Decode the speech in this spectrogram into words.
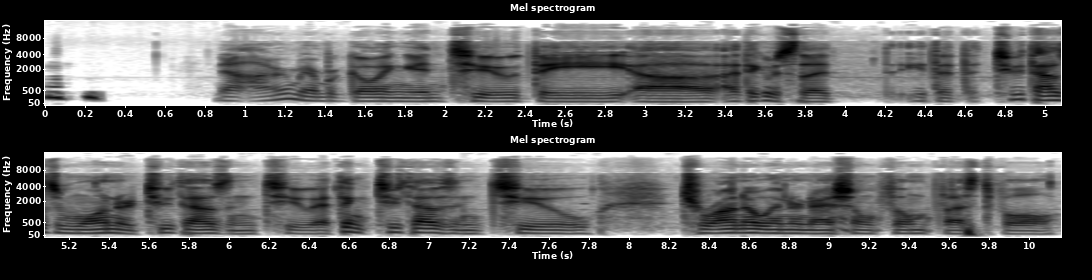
Now I remember going into the uh, I think it was the either the 2001 or 2002 I think 2002 Toronto International Film Festival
